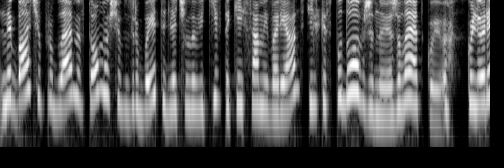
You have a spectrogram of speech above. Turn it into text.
Не бачу проблеми в тому, щоб зробити для чоловіків такий самий варіант, тільки з подовженою жилеткою. Кольори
